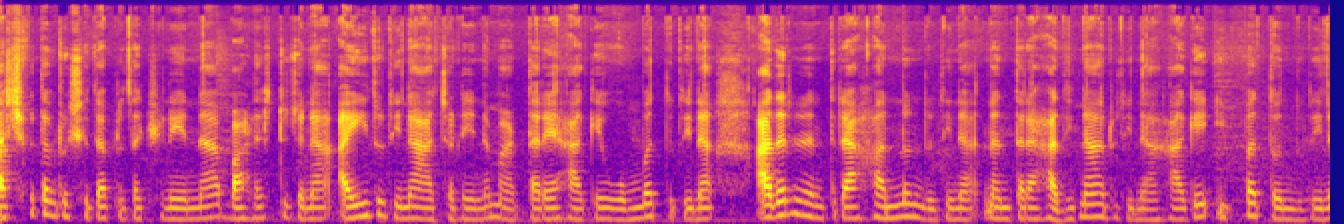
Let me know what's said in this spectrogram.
ಅಶ್ವಥ ವೃಕ್ಷದ ಪ್ರದಕ್ಷಿಣೆಯನ್ನು ಬಹಳಷ್ಟು ಜನ ಐದು ದಿನ ಆಚರಣೆಯನ್ನು ಮಾಡ್ತಾರೆ. ಹಾಗೆ ಒಂಬತ್ತು ದಿನ, ಅದರ ನಂತರ ಹನ್ನೊಂದು ದಿನ, ನಂತರ ಹದಿನಾರು ದಿನ, ಹಾಗೆ ಇಪ್ಪತ್ತೊಂದು ದಿನ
